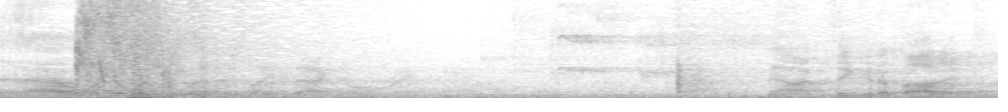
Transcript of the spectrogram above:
Ah, I wonder what the weather's like back home right now. Now I'm thinking about it.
